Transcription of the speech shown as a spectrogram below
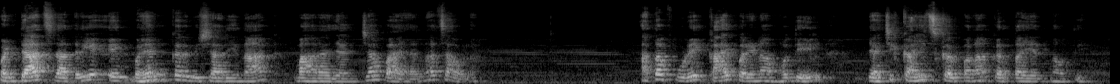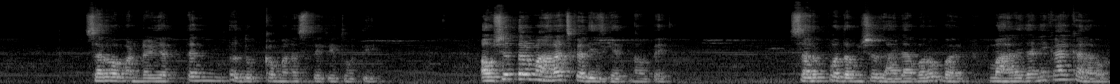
पण त्याच रात्री एक भयंकर विषारी नाग महाराजांच्या पायाला चावला. आता पुढे काय परिणाम होतील याची काहीच कल्पना करता येत नव्हती. सर्व मंडळी अत्यंत दुःख मनस्थितीत होती. औषध तर महाराज कधीच घेत नव्हते. सर्पदंश झाल्याबरोबर महाराजांनी काय करावं?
